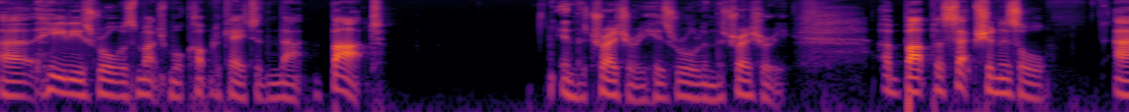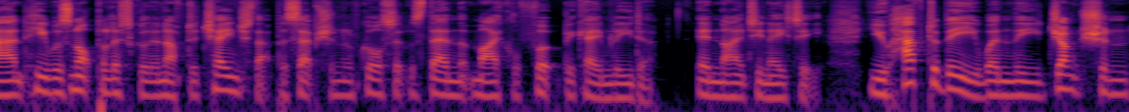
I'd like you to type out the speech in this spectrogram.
Uh, Healey's rule was much more complicated than that, but in the Treasury, his rule in the Treasury. Uh, but perception is all. And he was not political enough to change that perception. Of course, it was then that Michael Foot became leader in 1980. You have to be when the junction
